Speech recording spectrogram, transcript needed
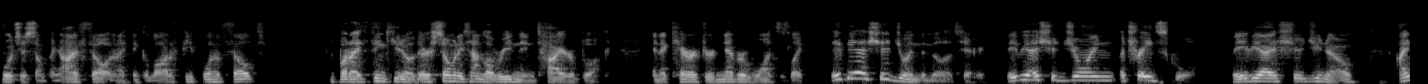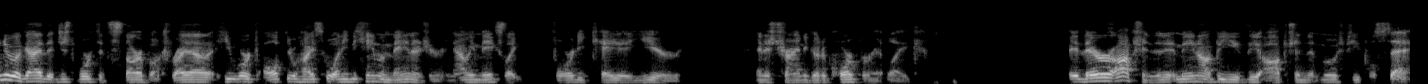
which is something I've felt and I think a lot of people have felt. but I think you know there are so many times I'll read an entire book and a character never once is like maybe I should join the military, maybe I should join a trade school, maybe I should you know. I knew a guy that just worked at Starbucks right out. He worked all through high school and he became a manager. And now he makes like 40k a year and is trying to go to corporate. Like eh, there are options, and it may not be the option that most people say,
